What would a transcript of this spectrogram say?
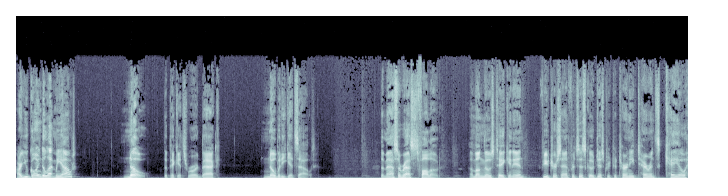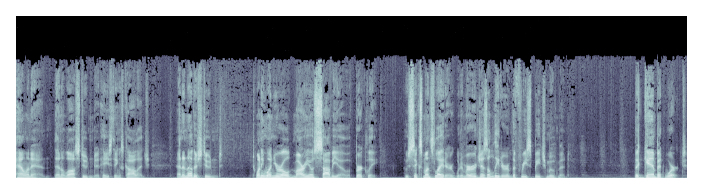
Are you going to let me out? No, the pickets roared back. Nobody gets out. The mass arrests followed. Among those taken in, future San Francisco District Attorney Terence Kayo Hallinan, then a law student at Hastings College, and another student, 21 year old Mario Savio of Berkeley, who six months later would emerge as a leader of the free speech movement. The gambit worked.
